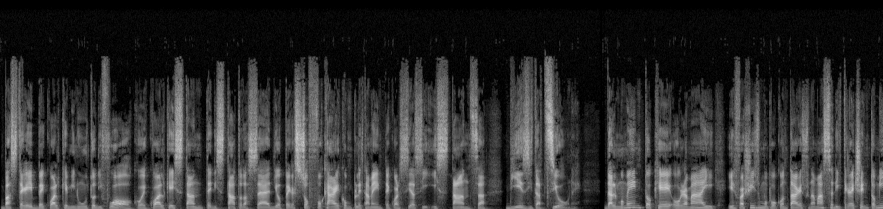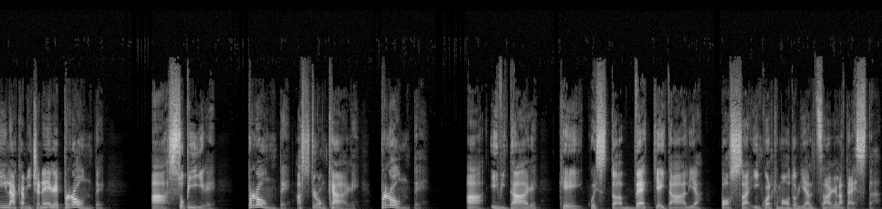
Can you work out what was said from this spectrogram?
basterebbe qualche minuto di fuoco e qualche istante di stato d'assedio per soffocare completamente qualsiasi istanza di esitazione. Dal momento che oramai il fascismo può contare su una massa di 300.000 camicie nere pronte a sopire, pronte a stroncare, pronte a evitare che questa vecchia Italia possa in qualche modo rialzare la testa.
